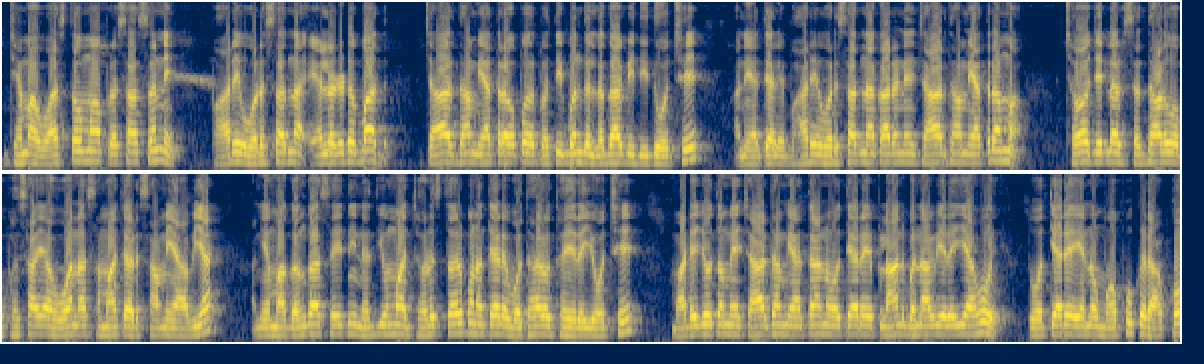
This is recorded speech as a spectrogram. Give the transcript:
જેમાં વાસ્તવમાં પ્રશાસને ભારે વરસાદના એલર્ટ બાદ ચારધામ યાત્રા ઉપર પ્રતિબંધ લગાવી દીધો છે. અને અત્યારે ભારે વરસાદના કારણે ચારધામ યાત્રામાં છ જેટલા શ્રદ્ધાળુઓ ફસાયા હોવાના સમાચાર સામે આવ્યા અને એમાં ગંગા સહિતની નદીઓમાં જળસ્તર પણ અત્યારે વધારો થઈ રહ્યો છે. માટે જો તમે ચારધામ યાત્રાનો અત્યારે પ્લાન બનાવી રહ્યા હોય, તો અત્યારે એનો મોફુક રાખો.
